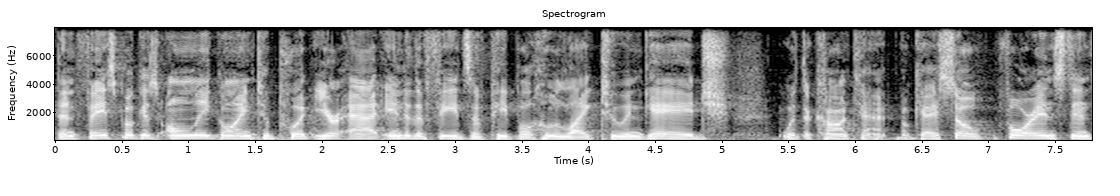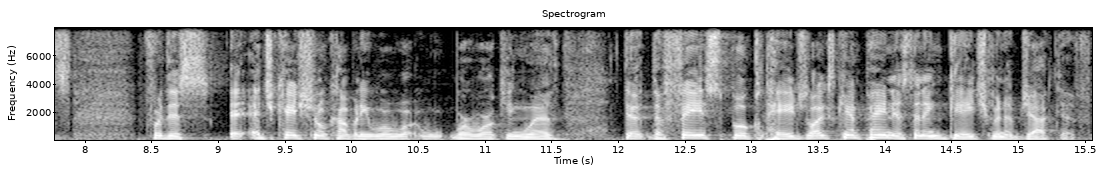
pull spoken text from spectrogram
then facebook is only going to put your ad into the feeds of people who like to engage with the content okay so for instance for this educational company we're, we're working with, the, the Facebook page likes campaign is an engagement objective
